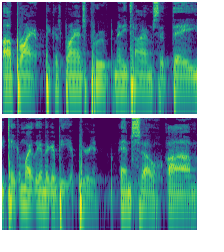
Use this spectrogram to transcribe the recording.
uh, Bryant because Bryant's proved many times that they you take them lightly and they're going to beat you. Period. And so um,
